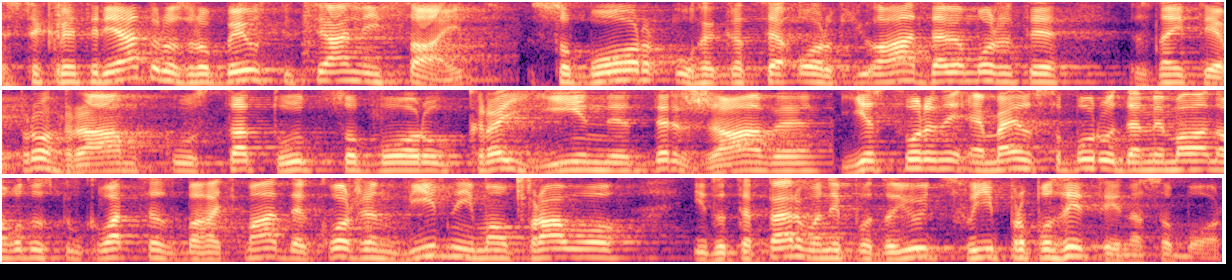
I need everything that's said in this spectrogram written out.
Секретаріат розробив спеціальний сайт собор де ви можете знайти програмку, статут собору, країни, держави. Є створений емейл собору, де ми мали нагоду спілкуватися з багатьма, де кожен вірний мав право, і дотепер вони подають свої пропозиції на собор.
